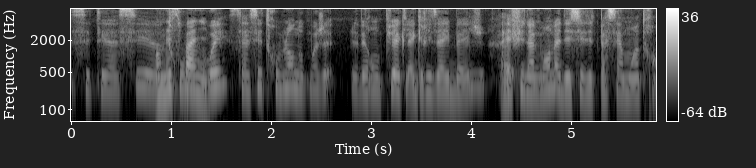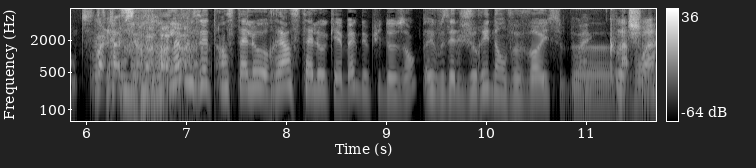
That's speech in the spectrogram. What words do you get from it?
c'était assez. euh, En trou- Espagne. Oui, c'est assez troublant. Donc moi, j'avais rompu avec la grisaille belge. Ouais. Et finalement, on a décidé de passer à moins 30. Voilà, Donc là, vous êtes installé, réinstallé au Québec depuis deux ans. Et vous êtes jury dans The Voice. Ouais, euh, coach, la voix.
